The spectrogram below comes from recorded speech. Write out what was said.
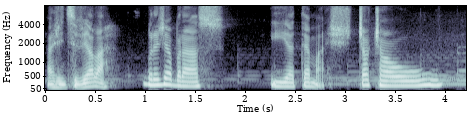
a gente se vê lá. Um grande abraço e até mais. Tchau, tchau.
